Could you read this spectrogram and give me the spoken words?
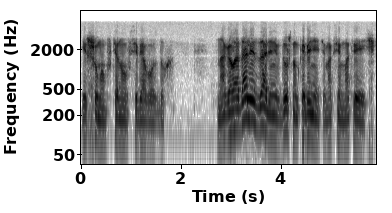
и шумом втянул в себя воздух. «Наголодались за день в душном кабинете, Максим Матвеевич!»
